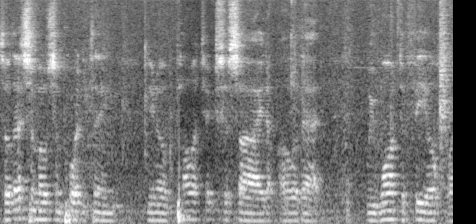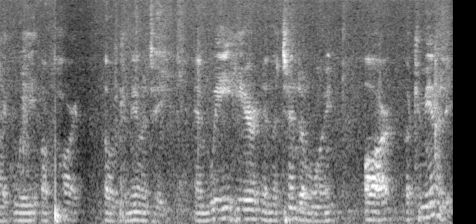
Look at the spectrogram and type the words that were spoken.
So that's the most important thing, you know, politics aside, all of that. We want to feel like we are part of a community. And we here in the Tenderloin are a community,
